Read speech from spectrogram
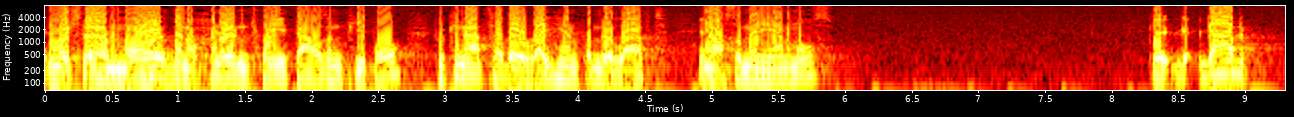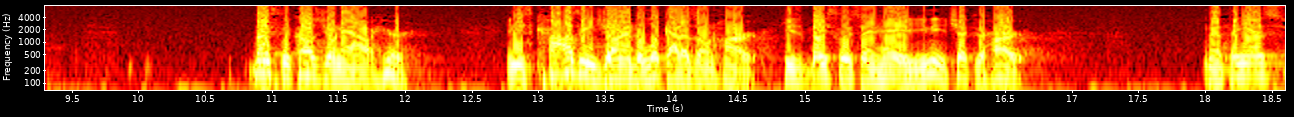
in which there are more than 120,000 people who cannot tell their right hand from their left, and also many animals? God basically calls Jonah out here. And he's causing Jonah to look at his own heart. He's basically saying, hey, you need to check your heart. And the thing is,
